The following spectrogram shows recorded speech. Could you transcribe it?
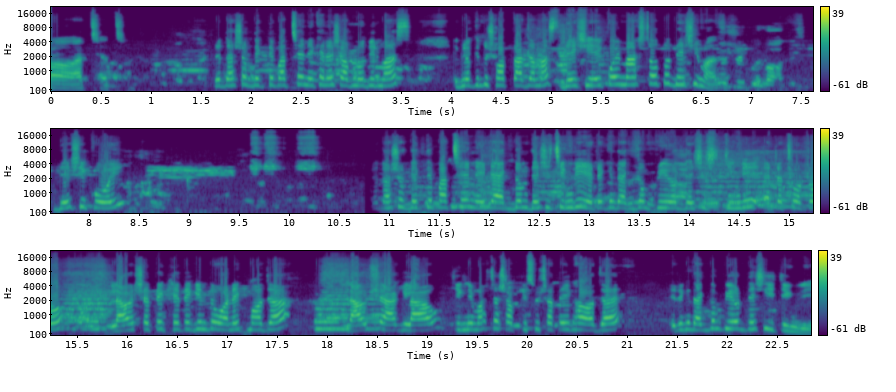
ও আচ্ছা আচ্ছা। দর্শক, দেখতে পাচ্ছেন, এখানে সব নদীর মাছ। এগুলো কিন্তু সব তাজা মাছ। দেশি, এই কই মাছটাও তো দেশি মাছ? দেশি কই? দর্শক, দেখতে পাচ্ছেন, এটা একদম দেশি চিংড়ি। এটা কিন্তু একদম প্রিয় দেশি চিংড়ি। এটা ছোট। লাউয়ের সাথে খেতে কিন্তু অনেক মজা। লাউ শাক, লাউ, চিংড়ি মাছটা সবকিছুর সাথেই খাওয়া যায়। এটা কিন্তু একদম পিওর দেশি চিংড়ি।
